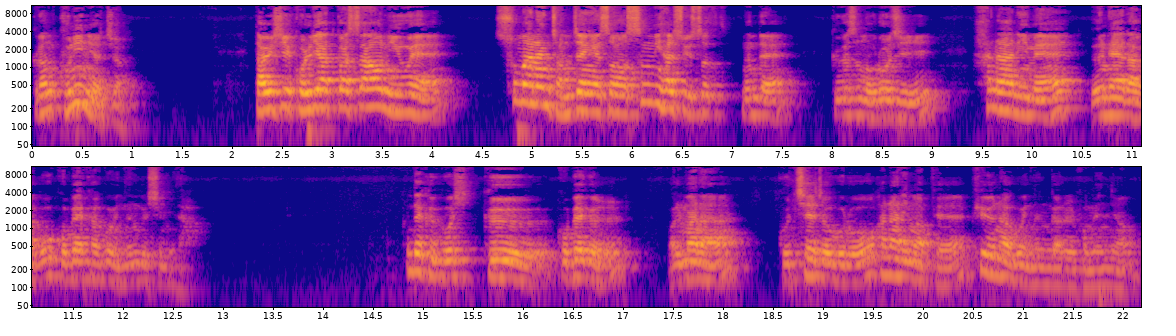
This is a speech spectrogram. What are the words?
그런 군인이었죠. 다윗이 골리앗과 싸운 이후에 수많은 전쟁에서 승리할 수 있었는데 그것은 오로지 하나님의 은혜라고 고백하고 있는 것입니다. 근데 그것, 그 고백을 얼마나 구체적으로 하나님 앞에 표현하고 있는가를 보면요.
